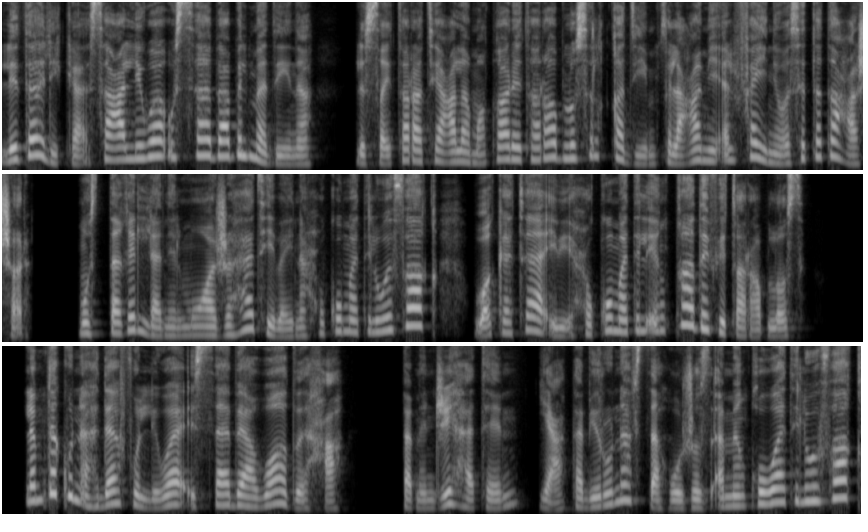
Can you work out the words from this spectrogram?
لذلك سعى اللواء السابع بالمدينة للسيطرة على مطار طرابلس القديم في العام 2016 مستغلا المواجهات بين حكومة الوفاق وكتائب حكومة الإنقاذ في طرابلس. لم تكن أهداف اللواء السابع واضحة فمن جهة يعتبر نفسه جزءا من قوات الوفاق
